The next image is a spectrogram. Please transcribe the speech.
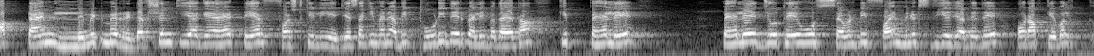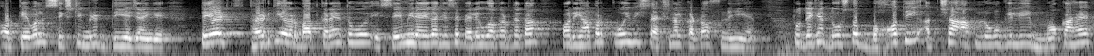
अब टाइम लिमिट में रिडक्शन किया गया है टेयर फ़र्स्ट के लिए। जैसा कि मैंने अभी थोड़ी देर पहले बताया था कि पहले पहले जो थे वो 75 मिनट्स दिए जाते थे और अब केवल, और केवल 60 मिनट दिए जाएँगे। टेयर थर्ड की अगर बात करें तो वो सेम ही रहेगा जैसे पहले हुआ करता था और यहाँ पर कोई भी सेक्शनल कट ऑफ़ नहीं है। तो देखें दोस्तों बहुत ही अच्छा आप लोगों के लिए मौका है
